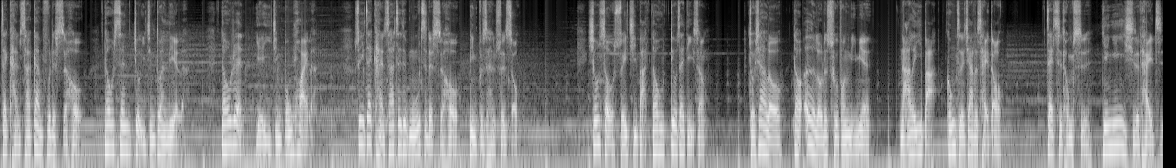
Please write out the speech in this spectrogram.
在砍杀干夫的时候，刀身就已经断裂了，刀刃也已经崩坏了，所以在砍杀这对母子的时候，并不是很顺手。凶手随即把刀丢在地上，走下楼到二楼的厨房里面，拿了一把宫泽家的菜刀。在此同时，奄奄一息的太子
